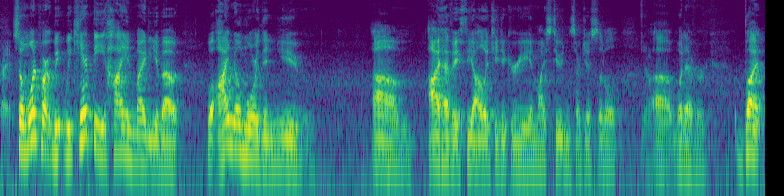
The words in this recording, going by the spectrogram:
Right. So, in one part, we, we can't be high and mighty about, well, I know more than you. Um, I have a theology degree, and my students are just little Yeah. uh, whatever. But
